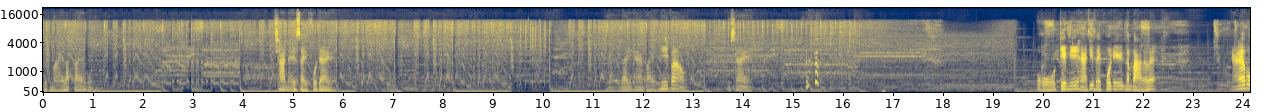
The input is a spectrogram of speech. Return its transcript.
จดหมายรับไปครับผม ชาติไหนจะใส่โคตรได้เนี่ยออได้ห้าใบ นี่เปล่า ไม่ใช่ อ้โห เกมนี้หาที่ใส่โค้ดนี้ลำบากแล้วแหละนะครับผ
